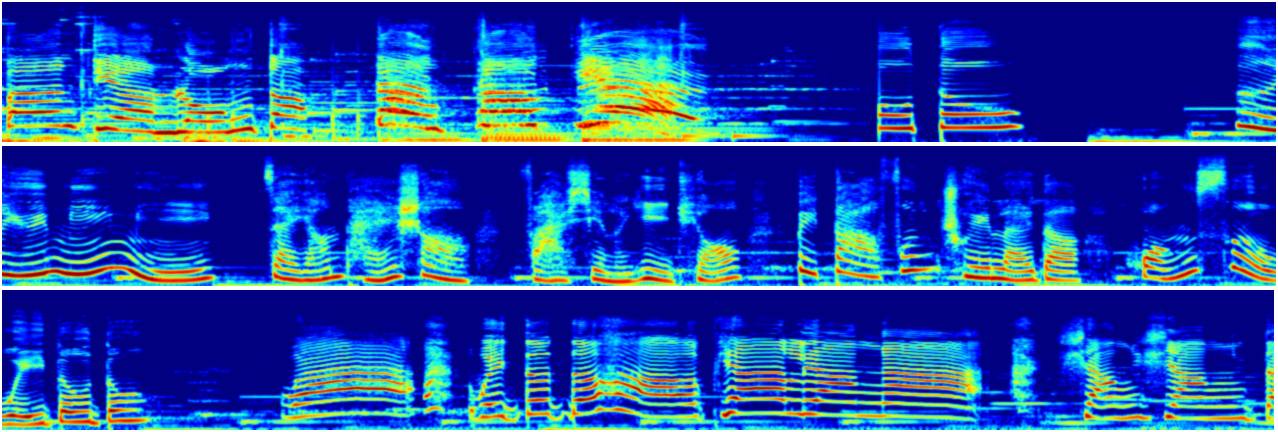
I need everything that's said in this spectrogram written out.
斑点龙的蛋糕店。兜兜，鳄鱼米米在阳台上发现了一条被大风吹来的黄色围兜兜。哇，围兜兜好漂亮啊！香香的，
